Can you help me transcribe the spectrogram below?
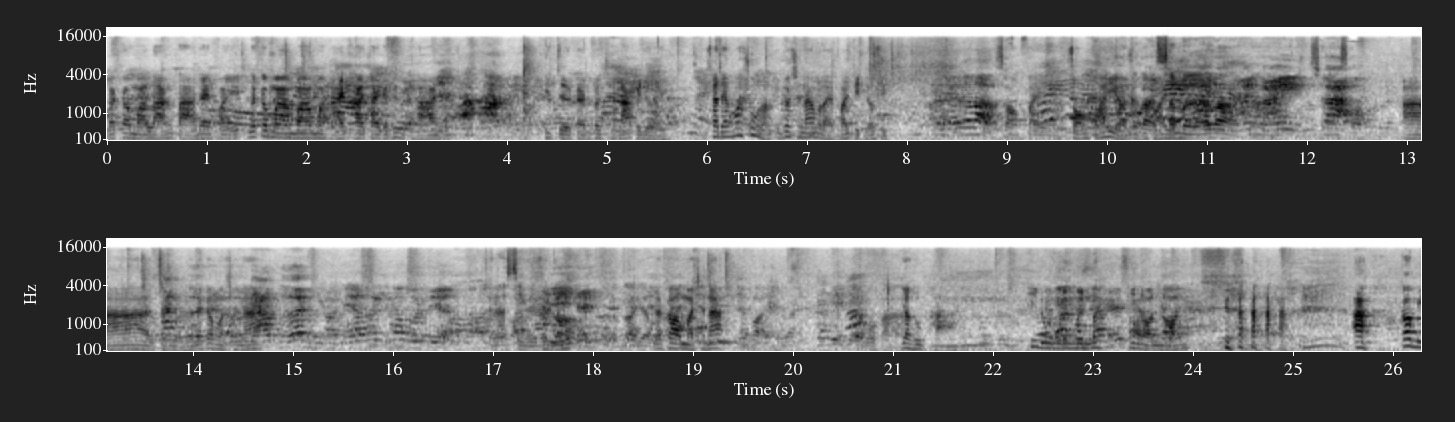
แล้วก็มาล้างตาได้ไฟล์แล้วก็มามามาหายคาใจกันที่สุดท้าย ที่เจอกันก็ชนะไปเลย แสดงว่าช่วงหลังเองก็ชนะมาหลายไฟล์ติดแล้วสิสองไฟล์สองไฟล์เหรอแล้สวองก็ไฟล์เสมอแล้วก็อ่าชนะสองอ่าเสมอแล้วก็มาชนะช นะสี่สี่แล้วก็ยอดแล้วก็มาชนะยอดภูผายอดภูผาที่ดูมึนๆบ้างที่นอนน้อยอะก็มี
